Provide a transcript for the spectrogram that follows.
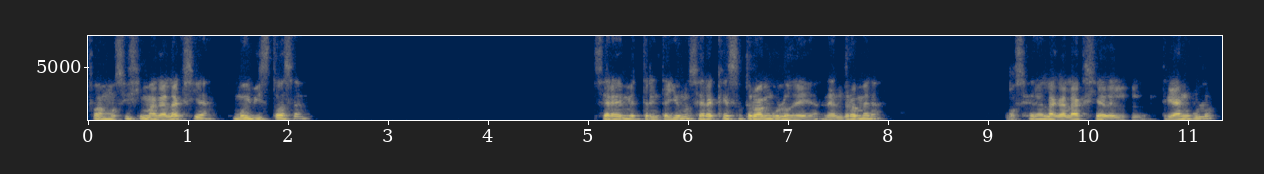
Famosísima galaxia, muy vistosa. ¿Será M31? ¿Será que es otro ángulo de, de Andrómeda? ¿O será la galaxia del triángulo?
